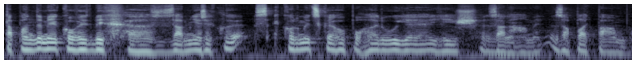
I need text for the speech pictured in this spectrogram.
Ta pandemie COVID bych eh, za mě řekl, z ekonomického pohledu je již za námi. Zaplať pámbu.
